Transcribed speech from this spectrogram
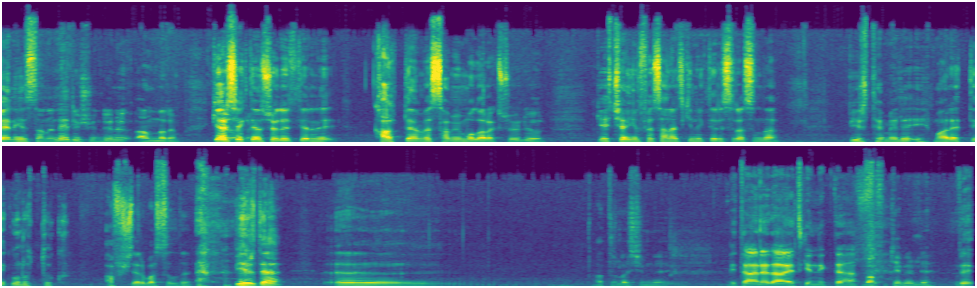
Ben insanın ne düşündüğünü anlarım. Gerçekten söylediklerini kalpten ve samimi olarak söylüyor. Geçen yıl Fesan etkinlikleri sırasında bir temeli ihmal ettik, unuttuk. Afişleri basıldı. Bir de e, hatırla şimdi Bir tane daha etkinlikte ha. Vakfı Kebirli. Ve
